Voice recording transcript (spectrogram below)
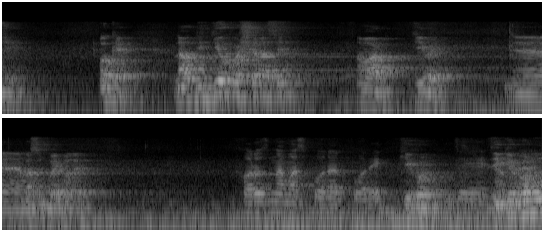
জি। ওকে নাও দ্বিতীয় কোশ্চেন আছে। আমার জি ভাই? মাসুদ ভাই বলেন। ফরজ নামাজ পড়ার পরে কি করব? যে- জিকির করব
